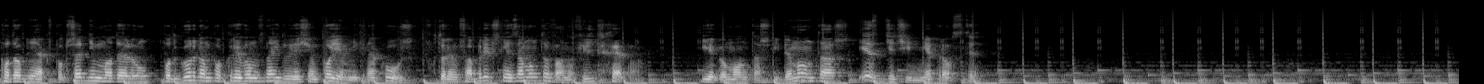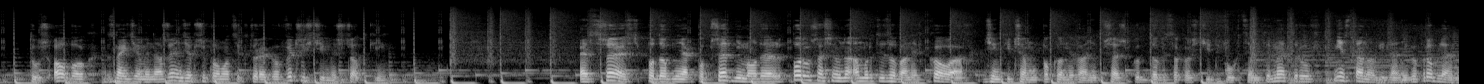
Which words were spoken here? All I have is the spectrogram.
Podobnie jak w poprzednim modelu, pod górną pokrywą znajduje się pojemnik na kurz, w którym fabrycznie zamontowano filtr HEPA. Jego montaż i demontaż jest dziecinnie prosty. Tuż obok znajdziemy narzędzie, przy pomocy którego wyczyścimy szczotki. S6, podobnie jak poprzedni model, porusza się na amortyzowanych kołach, dzięki czemu pokonywanie przeszkód do wysokości 2 cm nie stanowi dla niego problemu.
